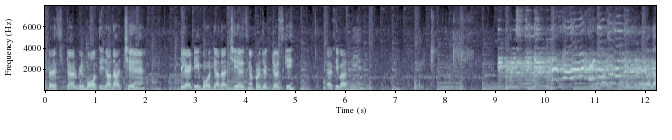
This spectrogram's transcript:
टेस्टर भी बहुत ही ज़्यादा अच्छे हैं। क्लैरिटी बहुत ज़्यादा अच्छी है इसमें प्रोजेक्टर्स की। ऐसी बात नहीं है। वाला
